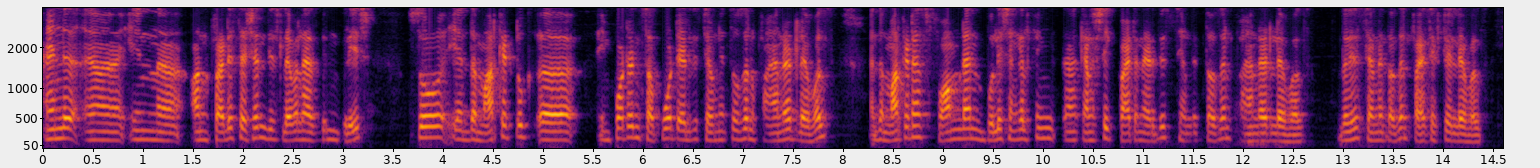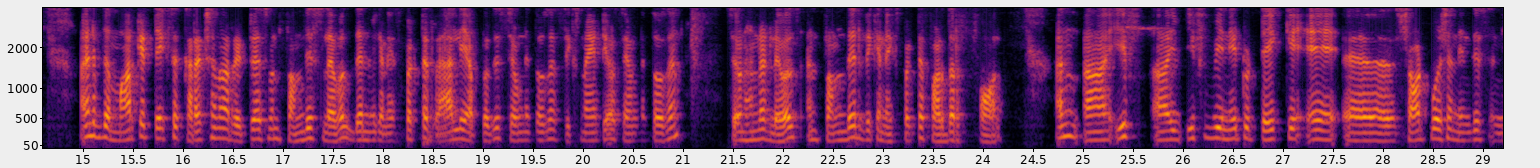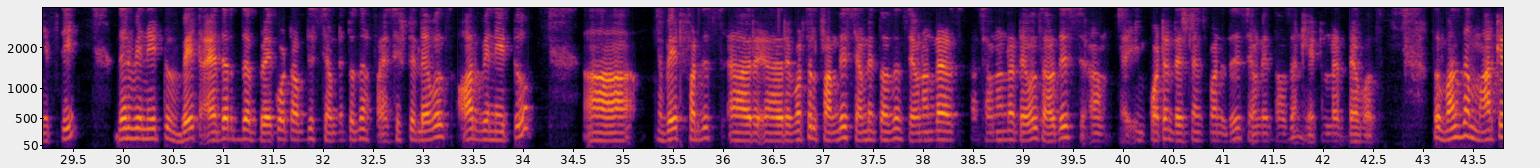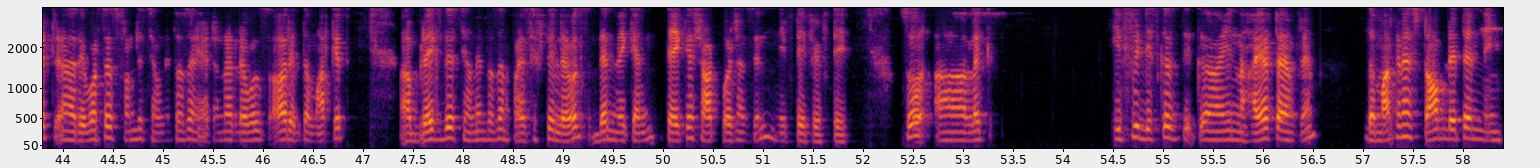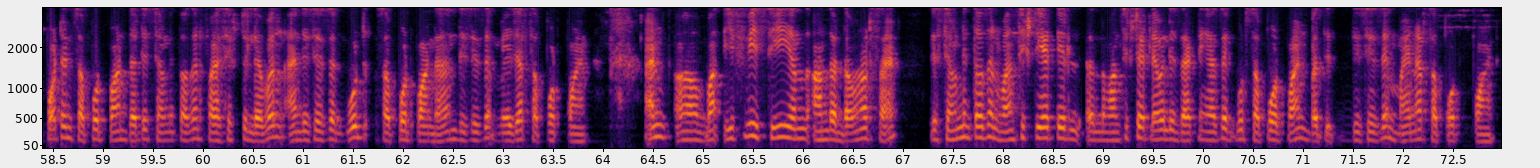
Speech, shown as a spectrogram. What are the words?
and uh, in uh, on Friday session this level has been breached so yeah, the market took uh, important support at the 17,500 levels and the market has formed an bullish engulfing uh, candlestick pattern at this 17,500 levels that is 17,560 levels. And if the market takes a correction or retracement from this level then we can expect a rally up to this 17,690 or 17,700 levels and from there we can expect a further fall. And uh, if uh, if we need to take a, a, short position in this nifty then we need to wait either the breakout of this 17560 levels or we need to uh, wait for this uh, uh, reversal from this 17700 700 levels or this um, important resistance point is this 17800 levels so once the market uh, reverses from the 17800 levels or if the market breaks this 17560 levels then we can take a short positions in nifty 50 so like if we discuss the, uh, in higher time frame the market has stopped at an important support point that is 70560 level and this is a good support point and this is a major support point. And uh, if we see on, on the downward side the 17168 uh, 168 level is acting as a good support point but this is a minor support point.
